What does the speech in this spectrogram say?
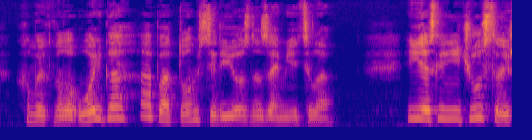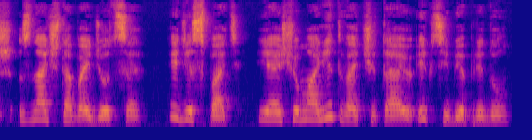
— хмыкнула Ольга, а потом серьезно заметила. «Если не чувствуешь, значит, обойдется. Иди спать. Я еще молитвы отчитаю и к тебе приду».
